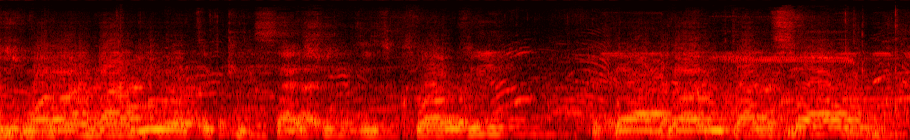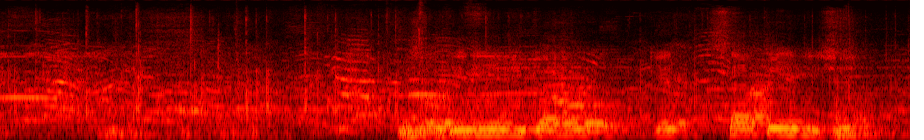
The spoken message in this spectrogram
Just want to remind you that the concessions is closing, if they haven't already done so. So if you need to go get something, you should.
